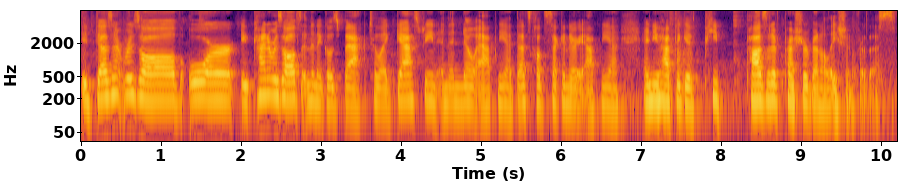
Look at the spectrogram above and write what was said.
it doesn't resolve or it kind of resolves and then it goes back to like gasping and then no apnea. That's called secondary apnea and you have to give p- positive pressure ventilation for this.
